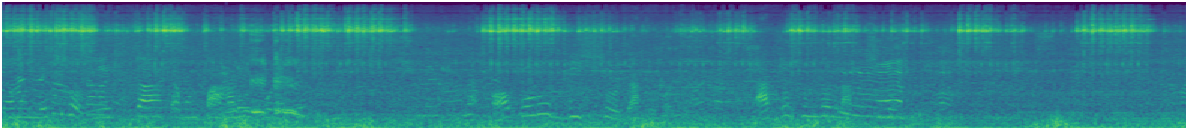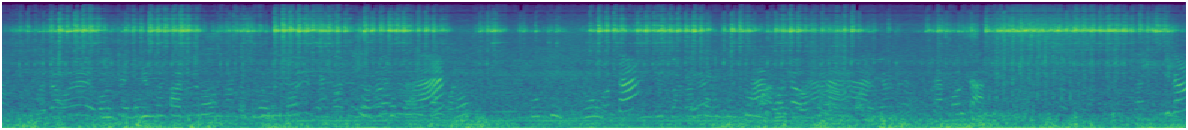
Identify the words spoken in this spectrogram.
যেমন দেখছ? মেঘটা কেমন পাহাড়ে পড়েছে? অপরূপ দৃশ্য যাকে বলে। এত সুন্দর লাগছিল দেখতে পাচ্ছ ছোট ছোট একটা করে কুটির রুম এখানে কিন্তু মানুষ বসবাস করে কোনটা কি না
